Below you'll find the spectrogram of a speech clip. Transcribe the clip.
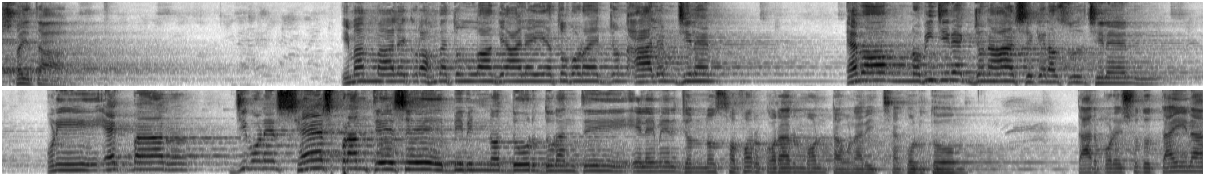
শয়তান। ইমাম মালিক রহমতুল্লাহ আলাই এত বড় একজন আলেম ছিলেন এবং নবীজির একজন আশিকে রাসুল ছিলেন। উনি একবার জীবনের শেষ প্রান্তে এসে বিভিন্ন দূর দূরান্তে এলেমের জন্য সফর করার মনটা ওনার ইচ্ছা করত। তারপরে শুধু তাই না,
